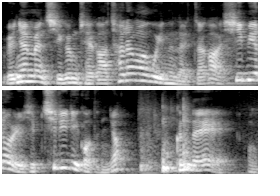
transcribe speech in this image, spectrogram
왜냐면 지금 제가 촬영하고 있는 날짜가 11월 27일이거든요 근데 어,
